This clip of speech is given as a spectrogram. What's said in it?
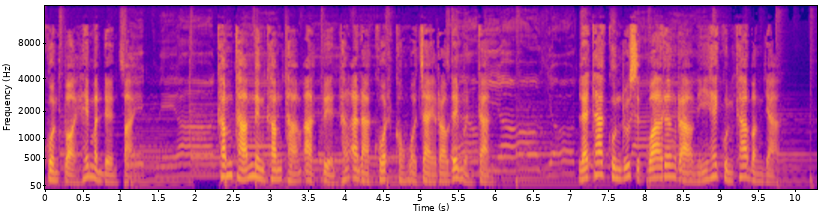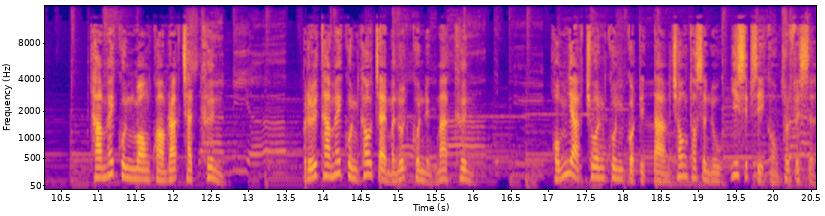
ควรปล่อยให้มันเดินไป คำถามหนึ่งคำถามอาจเปลี่ยนทั้งอนาคตของหัวใจเราได้เหมือนกัน และถ้าคุณรู้สึกว่าเรื่องราวนี้ให้คุณค่าบางอย่างทำให้คุณมองความรักชัดขึ้น หรือทำให้คุณเข้าใจมนุษย์คนหนึ่งมากขึ้น ผมอยากชวนคุณกดติดตามช่องทอสนุ 24 ของ Professor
